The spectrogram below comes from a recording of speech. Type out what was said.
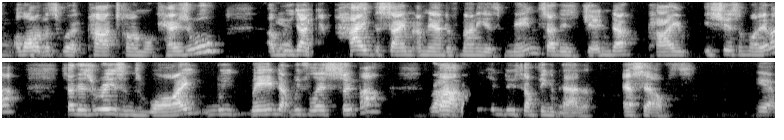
Mm. A lot of us work part time or casual. Yeah. We don't get paid the same amount of money as men. So there's gender pay issues and whatever. So there's reasons why we, we end up with less super, right. but we can do something about it ourselves. Yeah,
